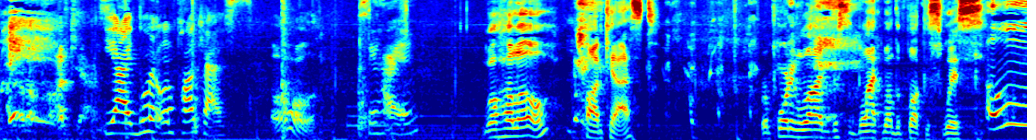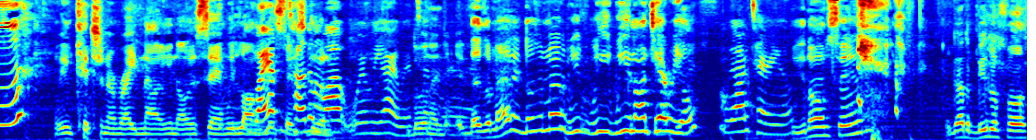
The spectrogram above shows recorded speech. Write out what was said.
Podcast. Yeah, I do my own podcast. Oh. Say hi. Well, hello, podcast. Reporting live, this is Black Motherfucker Swiss. Oh, We in Kitchener right now, you know what I'm saying? We long why have to tell them what, where we are? We're doing it. It doesn't matter, it doesn't matter. We, we, we in Ontario. We're Ontario. You know what I'm saying? we got a beautiful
